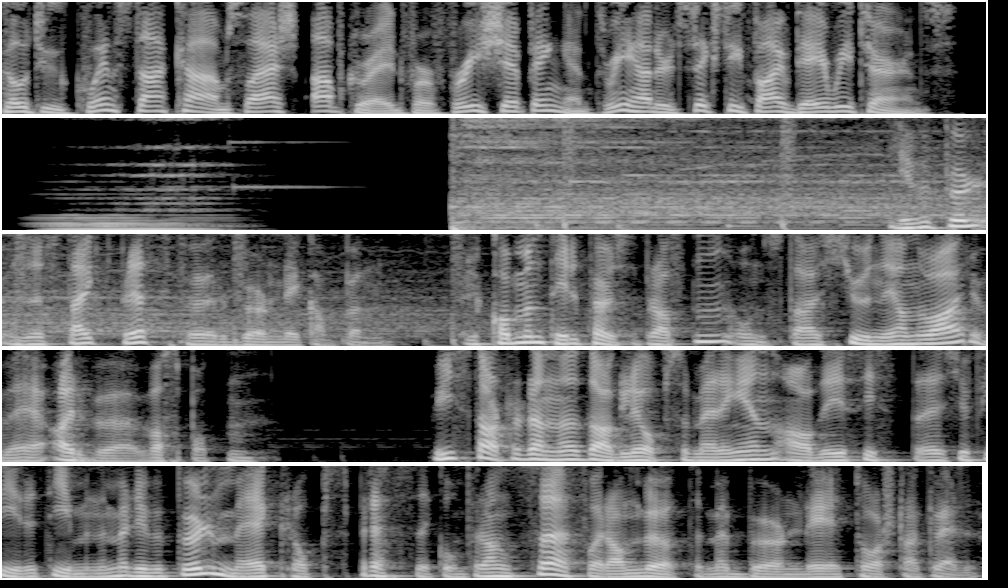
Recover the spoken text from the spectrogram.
Go to quince.com slash upgrade for free shipping and 365-day returns. Liverpool under sterkt press før Burnley-kampen. Velkommen til pausepraten onsdag 20.1 ved Arve Vassbotn. Vi starter denne daglige oppsummeringen av de siste 24 timene med Liverpool med Klopps pressekonferanse foran møtet med Burnley torsdag kveld.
